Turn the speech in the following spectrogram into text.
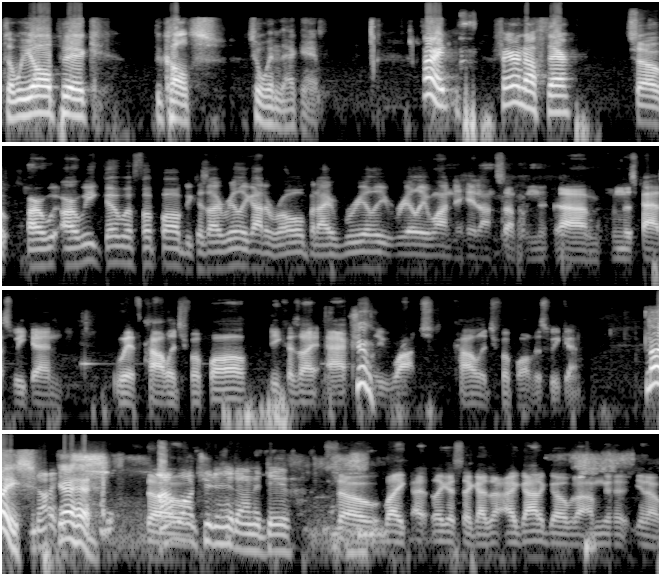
So we all pick the Colts to win that game. All right, fair enough there. So are we are we good with football? Because I really got to roll, but I really really wanted to hit on something um, from this past weekend with college football because I actually watched college football this weekend. Nice. Nice. Go ahead. So I want you to hit on it, Dave. so like I, like I said, guys, I, I gotta go, but I'm gonna you know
